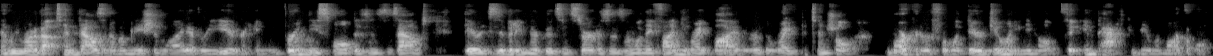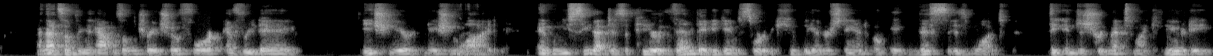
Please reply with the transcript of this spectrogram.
And we run about 10,000 of them nationwide every year. And we bring these small businesses out, they're exhibiting their goods and services. And when they find the right buyer or the right potential marketer for what they're doing, you know, the impact can be remarkable. And that's something that happens on the trade show floor every day each year nationwide. And when you see that disappear, then they begin to sort of acutely understand okay, this is what the industry meant to my community.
